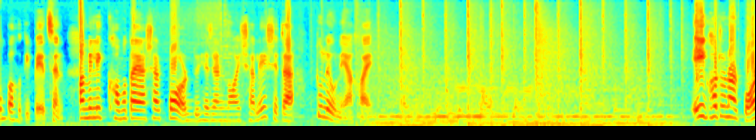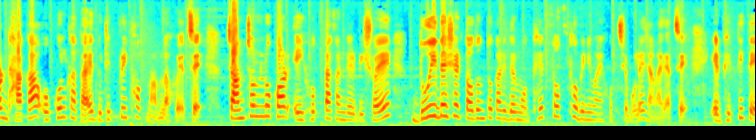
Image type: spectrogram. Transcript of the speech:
অব্যাহতি পেয়েছেন। আওয়ামী লীগ ক্ষমতায় আসার পর দুই হাজার নয় সালে সেটা তুলেও নেওয়া হয়। এই ঘটনার পর ঢাকা ও কলকাতায় দুটি পৃথক মামলা হয়েছে। চাঞ্চল্যকর এই হত্যাকাণ্ডের বিষয়ে দুই দেশের তদন্তকারীদের মধ্যে তথ্য বিনিময় হচ্ছে বলে জানা গেছে। এর ভিত্তিতে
